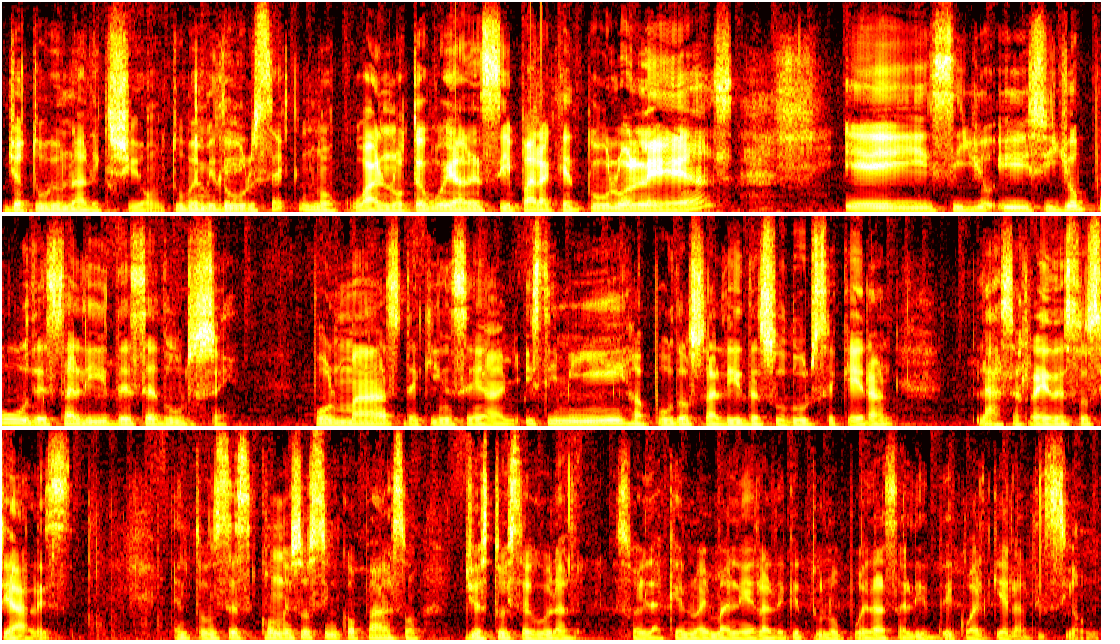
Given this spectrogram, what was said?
yo tuve una adicción, tuve mi dulce, lo cual no te voy a decir para que tú lo leas, y si yo, y si yo pude salir de ese dulce por más de 15 años, y si mi hija pudo salir de su dulce, que eran las redes sociales, entonces, con esos cinco pasos, yo estoy segura, soy la que no hay manera de que tú no puedas salir de cualquier adicción.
